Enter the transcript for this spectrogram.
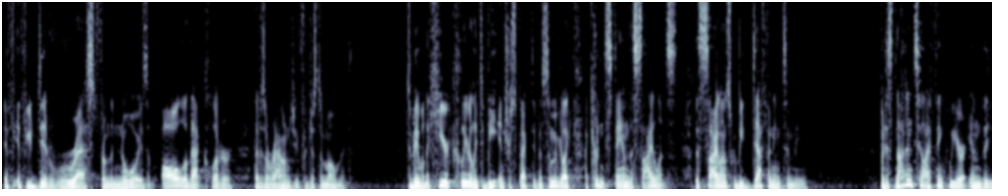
If, if you did rest from the noise of all of that clutter that is around you for just a moment? To be able to hear clearly, to be introspective. And some of you are like, I couldn't stand the silence. The silence would be deafening to me. But it's not until I think we are in the,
